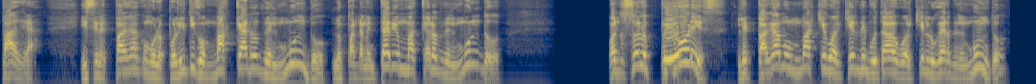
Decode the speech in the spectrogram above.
paga. Y se les paga como los políticos más caros del mundo, los parlamentarios más caros del mundo. Cuando son los peores, les pagamos más que cualquier diputado de cualquier lugar del mundo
